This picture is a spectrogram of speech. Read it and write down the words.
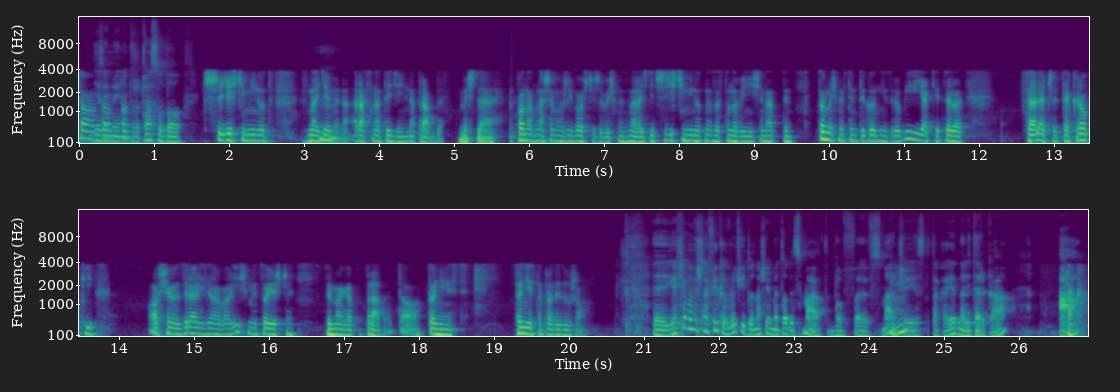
To- nie to- zajmuje to- nam dużo czasu, bo 30 minut znajdziemy Mhm. na, raz na tydzień, naprawdę. Myślę, ponad nasze możliwości, żebyśmy znaleźli 30 minut na zastanowienie się nad tym, co myśmy w tym tygodniu zrobili, jakie cele, cele czy te kroki osią zrealizowaliśmy, co jeszcze wymaga poprawy. To, to, nie jest, to nie jest naprawdę dużo. E, ja chciałbym jeszcze na chwilkę wrócić do naszej metody SMART, bo w, w SMARTcie Mhm. jest taka jedna literka A, Tak.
